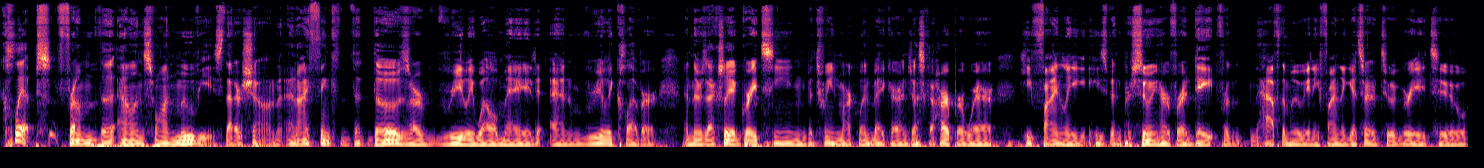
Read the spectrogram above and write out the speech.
clips from the Alan Swan movies that are shown, and I think that those are really well made and really clever. And there's actually a great scene between Mark Linn-Baker and Jessica Harper where he finally he's been pursuing her for a date for half the movie, and he finally gets her to agree to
